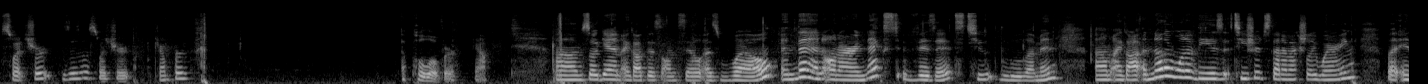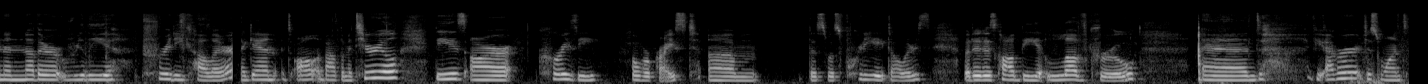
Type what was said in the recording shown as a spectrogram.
sweatshirt. Is this a sweatshirt? Jumper? A pullover, yeah. Um, so again, I got this on sale as well. And then on our next visit to Lululemon, um, I got another one of these t-shirts that I'm actually wearing, but in another really pretty color. Again, it's all about the material. These are crazy overpriced. Um, this was $48, but it is called the Love Crew. And if you ever just want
